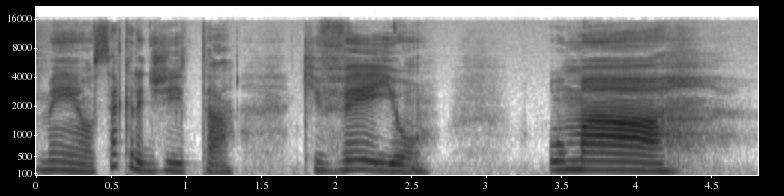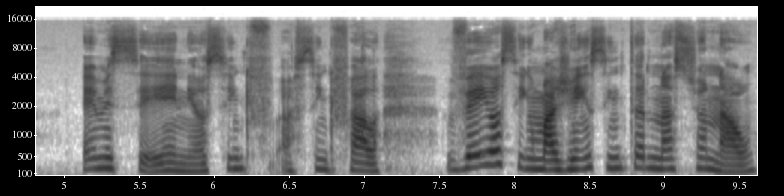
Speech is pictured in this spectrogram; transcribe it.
Meu, você acredita que veio uma MCN, assim que, assim que fala? Veio, assim, uma agência internacional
